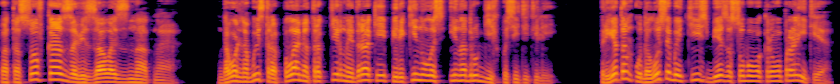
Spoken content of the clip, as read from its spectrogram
Потасовка завязалась знатная. Довольно быстро пламя трактирной драки перекинулось и на других посетителей. При этом удалось обойтись без особого кровопролития,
